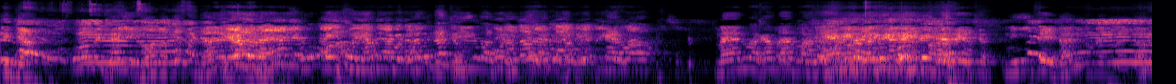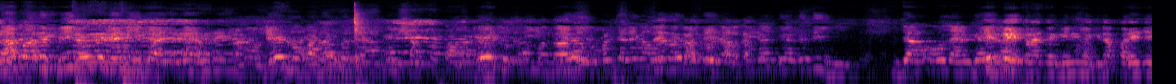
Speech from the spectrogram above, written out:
ਤੀਜਾ। ਉਹ ਮਿਠਾਈ ਹੁਣ ਅੱਗੇ ਭੱਜਾ ਖੇਡ ਹੋਣਾ ਜੇ ਕਈ ਤੋਂ ਜਾਂਦੇ ਆ ਕੇ ਮੈਂ ਇਹਨੂੰ ਆਖਿਆ ਮੈਂ ਪਾਣੀ ਨੀ ਤੇ ਨਾ ਪਾਣੀ ਫ੍ਰੀ ਹੋ ਕੇ ਜੇ ਨੀ ਆ ਜਾਂਦੇ ਡੇਢ ਸੌ ਪਾਣਾ ਤੋਂ ਲਿਆ। ਕੇ ਛੱਤ ਪਾ ਕੇ। ਟੁਕੜਾ ਬੰਦਾ ਦੇ ਉੱਪਰ ਚਲੇਗਾ ਉਹਦੇ ਬੰਦੇ ਗੱਲ ਕਰ। ਜਾਂਦੇ ਦੀ। ਜਾਂ ਉਹ ਲੈਣ ਗਿਆ ਇਹ ਪੇਤਰਾ ਚੰਗੀ ਨਹੀਂ ਲੱਗਦਾ ਪਰੇ ਜੇ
